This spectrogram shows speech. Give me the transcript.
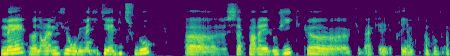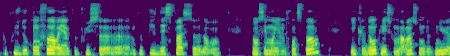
Mais euh, dans la mesure où l'humanité habite sous l'eau, euh, ça paraît logique qu'elle bah, ait pris un, peu, un, peu, plus de confort et un peu plus, euh, un peu plus d'espace dans, dans ses moyens de transport, et que donc les sous-marins sont devenus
